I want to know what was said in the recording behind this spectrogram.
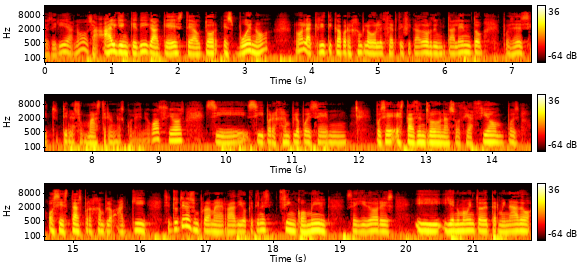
os diría, ¿no? O sea, alguien que diga que este autor es bueno, ¿no? La crítica, por ejemplo, o el certificador de un talento, pues es si tú tienes un máster en una escuela de negocios, si, si por ejemplo, pues em, pues eh, estás dentro de una asociación, pues, o si estás, por ejemplo, aquí, si tú tienes un programa de radio que tienes 5.000 seguidores y, y, en un momento determinado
